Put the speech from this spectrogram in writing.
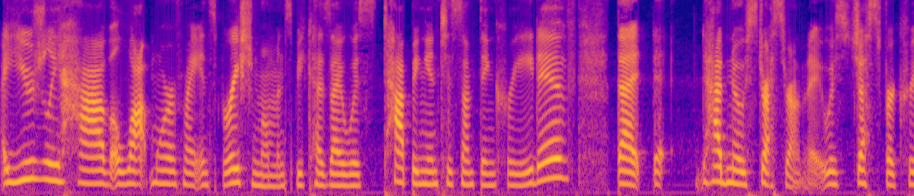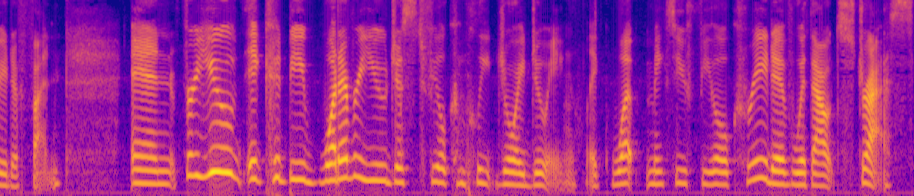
I usually have a lot more of my inspiration moments because I was tapping into something creative that had no stress around it. It was just for creative fun. And for you, it could be whatever you just feel complete joy doing. Like what makes you feel creative without stress?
